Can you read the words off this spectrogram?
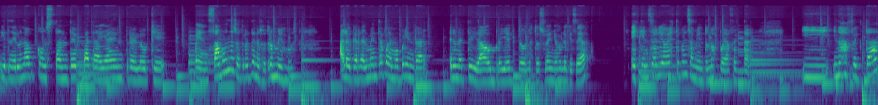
y tener una constante batalla entre lo que pensamos nosotros de nosotros mismos, a lo que realmente podemos brindar en una actividad, un proyecto, nuestros sueños o lo que sea, es que en serio este pensamiento nos puede afectar. Y, y, nos afecta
